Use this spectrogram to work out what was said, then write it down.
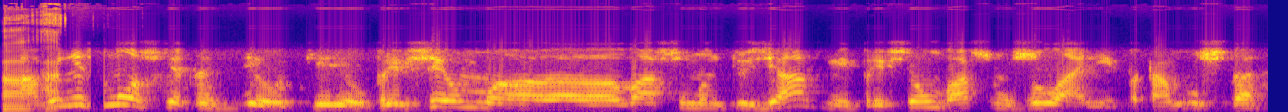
А, а вы не сможете это сделать, Кирилл, при всем э, вашем энтузиазме, при всем вашем желании, потому что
